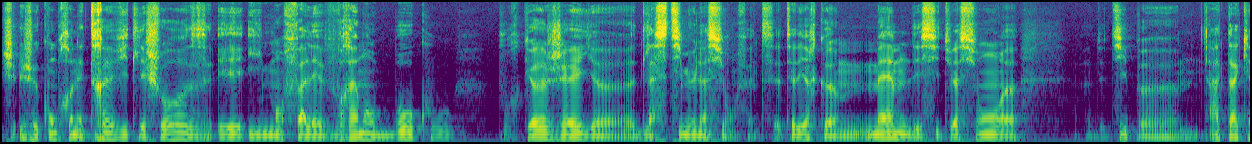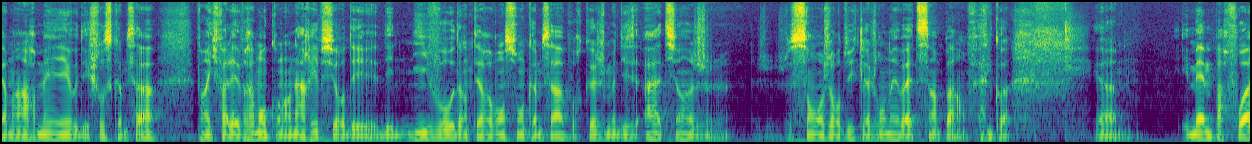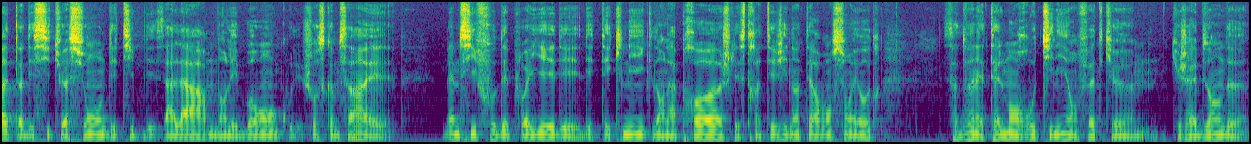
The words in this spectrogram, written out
Je, comprenais très vite les choses et il m'en fallait vraiment beaucoup pour que j'aie de la stimulation, en fait. C'est-à-dire que même des situations de type euh, attaque à main armée ou des choses comme ça. Il fallait vraiment qu'on en arrive sur des, niveaux d'intervention comme ça pour que je me dise ah tiens, je, sens aujourd'hui que la journée va être sympa en fait quoi. Euh, et même parfois, tu as des situations, des types des alarmes dans les banques ou les choses comme ça. Et même s'il faut déployer des, techniques dans l'approche, les stratégies d'intervention et autres, ça devenait tellement routinier en fait que, j'avais besoin de,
